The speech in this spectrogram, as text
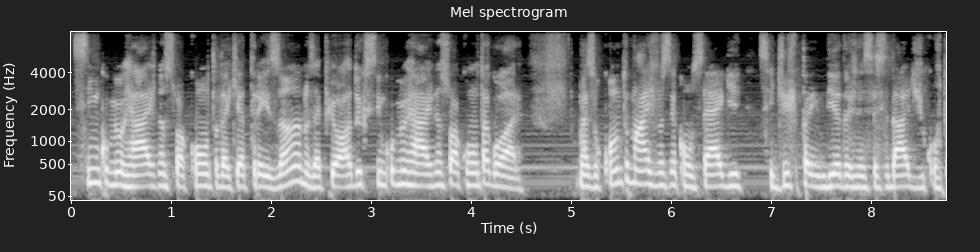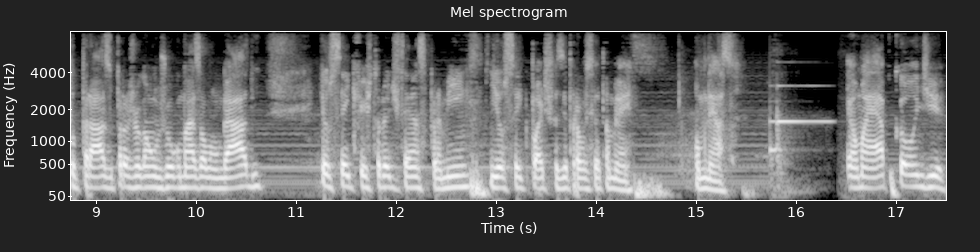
5 mil reais na sua conta daqui a 3 anos é pior do que 5 mil reais na sua conta agora. Mas o quanto mais você consegue se desprender das necessidades de curto prazo para jogar um jogo mais alongado, eu sei que fez toda a diferença para mim e eu sei que pode fazer para você também. Vamos nessa. É uma época onde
